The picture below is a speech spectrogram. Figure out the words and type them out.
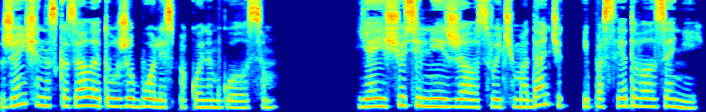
Женщина сказала это уже более спокойным голосом. Я еще сильнее сжала свой чемоданчик и последовала за ней.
